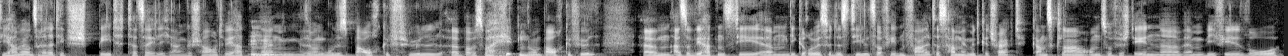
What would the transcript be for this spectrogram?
Die haben wir uns relativ spät tatsächlich angeschaut. Wir hatten mhm. ein, wir, ein, gutes Bauchgefühl, äh, aber es war eben nur ein Bauchgefühl. Ähm, also wir hatten die, ähm, die Größe des Deals auf jeden Fall, das haben wir mitgetrackt, ganz klar, um zu verstehen, ne, ähm, wie viel wo.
